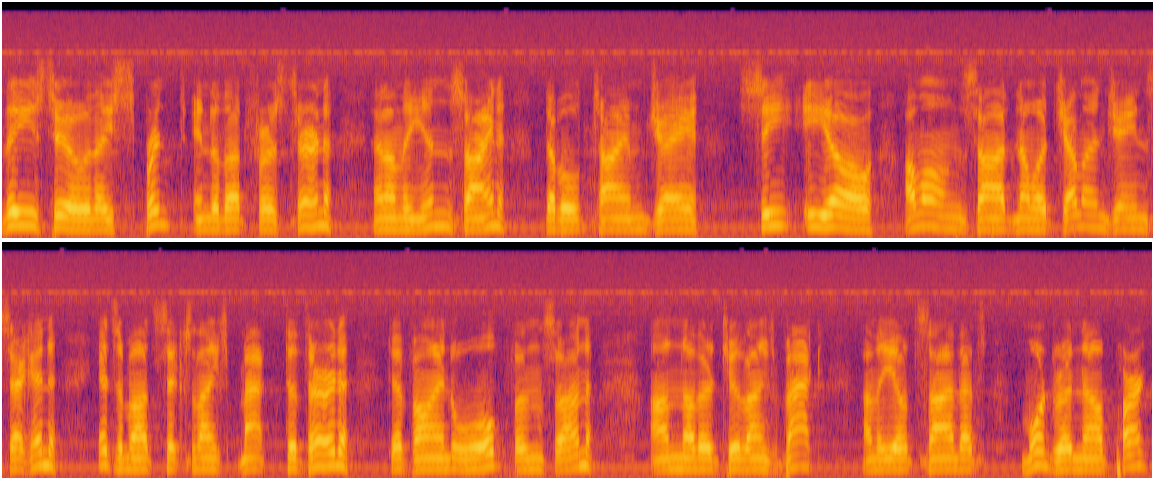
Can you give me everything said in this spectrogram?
These two, they sprint into that first turn, and on the inside, double time J. CEO alongside Noah challenging second. It's about six lengths back to third to find Wolf and Son. Another two lengths back on the outside. That's Mordred now parked.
